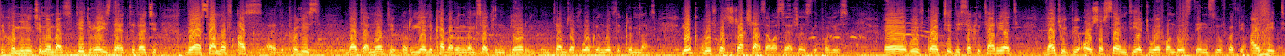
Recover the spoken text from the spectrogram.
the community members did raise that that there are some of us, uh, the police, that are not really covering themselves in glory in terms of working with the criminals. Look, we've got structures ourselves as the police. Uh, we've got uh, the secretariat that will be also sent here to work on those things. We've got the IPIT,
